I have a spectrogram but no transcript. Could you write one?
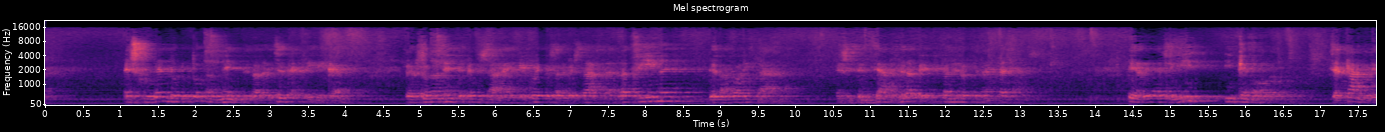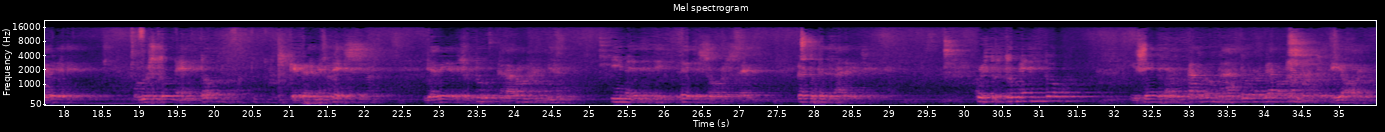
escludendoli totalmente dalla ricerca clinica, personalmente pensai che questa sarebbe stata la fine della qualità assistenziale terapeutica negli ospedali italiani. E reagì in che modo? Cercando di avere uno strumento che permettesse di avere su tutta la Romagna i mezzi, le risorse per poter ricerca. Questo strumento, insieme all'avvocato Lombardo, lo abbiamo chiamato IOR,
